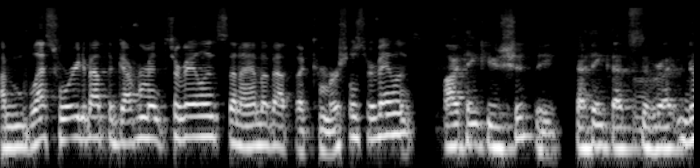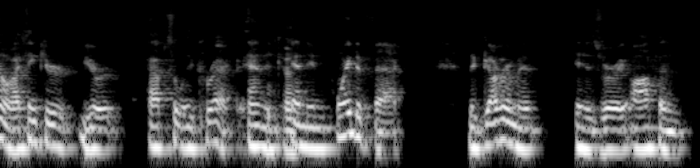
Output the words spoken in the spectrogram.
I'm less worried about the government surveillance than I am about the commercial surveillance. I think you should be. I think that's the right. No, I think you're you're absolutely correct. And Okay. and in point of fact, the government is very often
